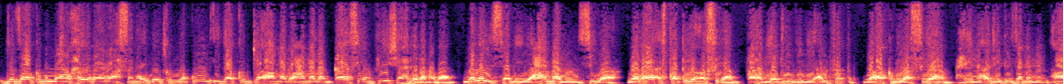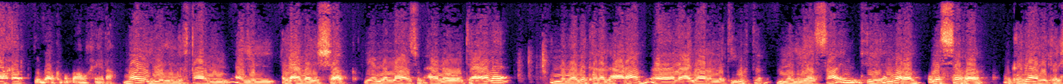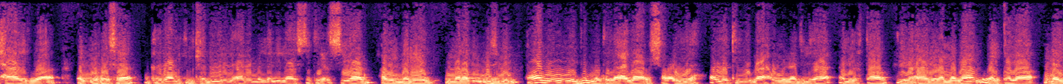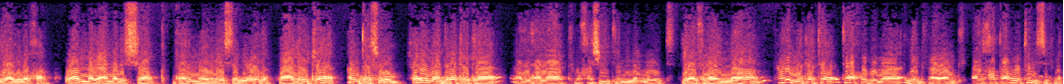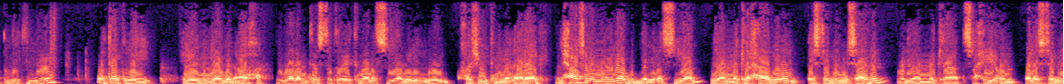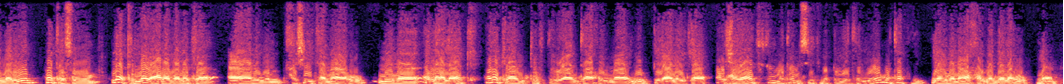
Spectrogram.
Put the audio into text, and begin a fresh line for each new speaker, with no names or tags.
جزاكم الله خيرا وأحسن إليكم. يقول إذا كنت أعمل عملا قاسيا في شهر رمضان وليس لي عمل سوى ولا أستطيع الصيام فهل يجوز لي الفطر وأقضي الصيام حين أجد زمنا آخر؟ جزاكم الله خيرا.
ما يجوز الإفطار من أجل العمل الشاق لأن الله سبحانه وتعالى إنما ذكر الأعراض الأعذار التي يفطر من أجلها الصائم في المرض والسفر. وكذلك الحائض والنفس وكذلك الكبير الهرم الذي لا يستطيع الصيام أو المريض المرض المزمن هذه هي جملة الأعذار الشرعية التي يباح من أجلها الإفطار في نهار رمضان والقضاء من أيام أخرى وأما العمل الشاق فإنه ليس بعذر وعليك أن تصوم. فإن أدركك الهلاك وخشيت من الموت في أثناء النهار فإنك تأخذ ما يدفع عنك الخطر وتمسك بقية اليوم وتقضي من يوم آخر. إذا لم تستطع إكمال الصيام لليل خشيت من الهلاك. الحاصل أنه لا بد من الصيام لأنك حاضر لست بمسافر ولأنك صحيح ولست بمريض فتصوم لكن لو عرض لك عارض خشيت معه من الهلاك فلك أن تفطر وأن تأخذ ما يبقي عليك الحياة ثم تمسك بقية اليوم وتقضي يوما آخر بدله. نعم.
